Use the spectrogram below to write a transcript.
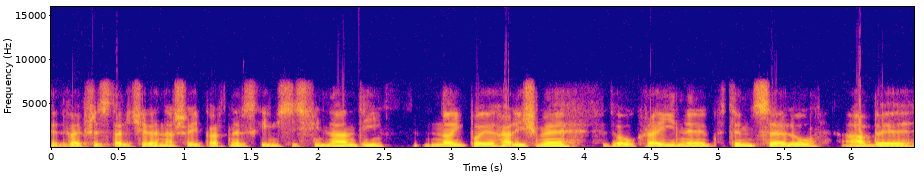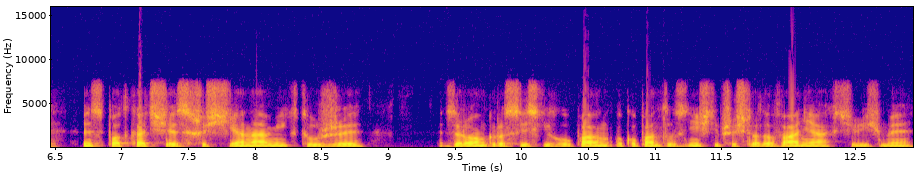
dwaj przedstawiciele naszej partnerskiej misji z Finlandii. No i pojechaliśmy do Ukrainy w tym celu, aby spotkać się z chrześcijanami, którzy z rąk rosyjskich okupantów znieśli prześladowania. Chcieliśmy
